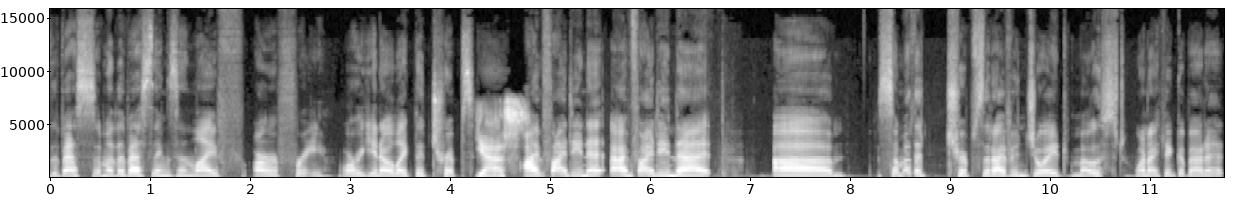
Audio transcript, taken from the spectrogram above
the best some of the best things in life are free or you know like the trips yes i'm finding it i'm finding that um some of the trips that I've enjoyed most when I think about it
